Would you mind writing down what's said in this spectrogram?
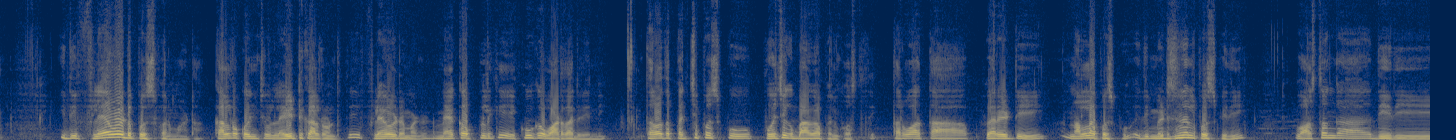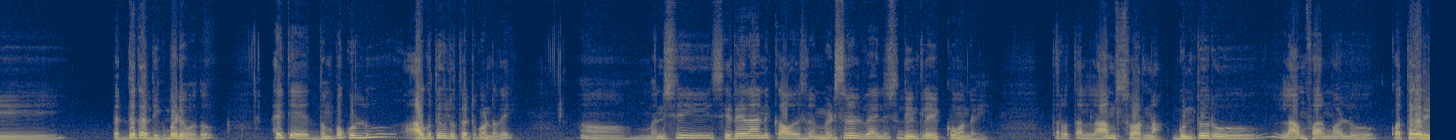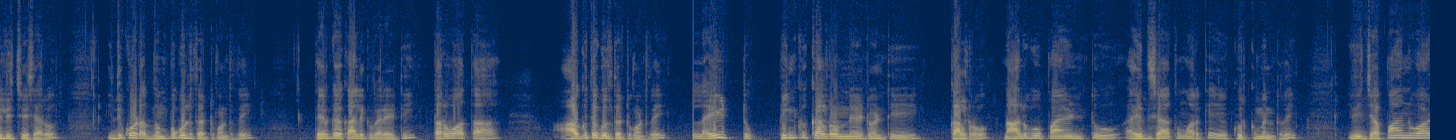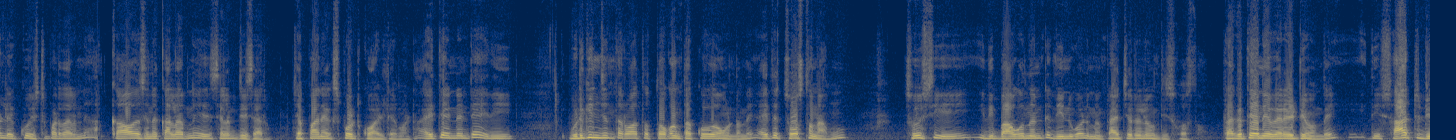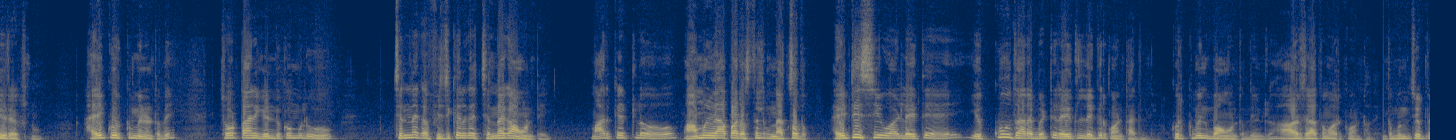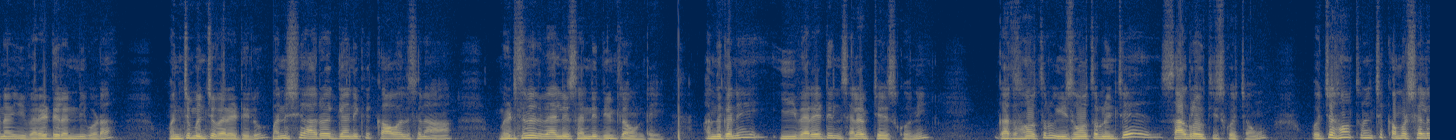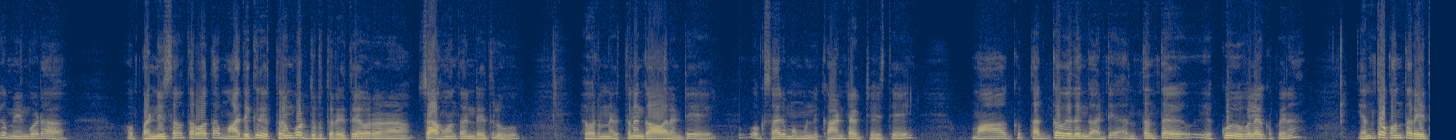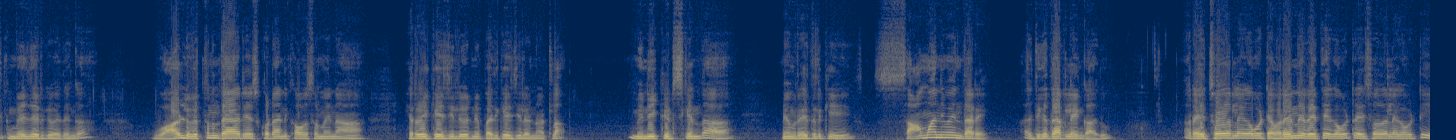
ఇది ఫ్లేవర్డ్ పసుపు అనమాట కలర్ కొంచెం లైట్ కలర్ ఉంటుంది. ఫ్లేవర్డ్ అనమాట మేకప్లకి ఎక్కువగా వాడతారు దీన్ని. తర్వాత పచ్చి పసుపు పూజకు బాగా పనికొస్తుంది. తర్వాత వెరైటీ నల్ల పసుపు ఇది మెడిసినల్ పసుపు ఇది. వాస్తవంగా ఇది పెద్దగా దిగుబడి అవ్వదు అయితే దుంపకుళ్ళు ఆకు తెగులు తట్టుకుంటుంది. మనిషి శరీరానికి కావాల్సిన మెడిసినల్ వాల్యూస్ దీంట్లో ఎక్కువ ఉన్నవి. తర్వాత లామ్ స్వర్ణ గుంటూరు లామ్ ఫార్మ్ వాళ్ళు కొత్తగా రిలీజ్ చేశారు. ఇది కూడా దుంపకుళ్ళు తట్టుకుంటుంది. దీర్ఘకాలిక వెరైటీ. తర్వాత ఆకు తెగులు తట్టుకుంటుంది. లైట్ పింక్ కలర్ ఉండేటువంటి కలరు నాలుగు పాయింట్ ఐదు శాతం వరకే కుర్కుమిన్ ఉంటుంది ఇది జపాన్ వాళ్ళు ఎక్కువ ఇష్టపడతారని కావాల్సిన కలర్ని సెలెక్ట్ చేశారు. జపాన్ ఎక్స్పోర్ట్ క్వాలిటీ అనమాట. అయితే ఏంటంటే ఇది ఉడికించిన తర్వాత తూకం తక్కువగా ఉంటుంది. అయితే చూస్తున్నాము. చూసి ఇది బాగుందంటే దీన్ని కూడా మేము ప్రాచుర్యంలోకి తీసుకొస్తాం. ప్రగతి అనే వెరైటీ ఉంది. ఇది షార్ట్ డ్యూరేషన్ హై కుర్కుమిన్ ఉంటుంది. చూడటానికి ఎండు కొమ్ములు చిన్నగా ఫిజికల్గా చిన్నగా ఉంటాయి. మార్కెట్లో మామూలు వ్యాపారస్తులకు నచ్చదు. ఐటీసీ వాళ్ళు అయితే ఎక్కువ ధర పెట్టి రైతుల దగ్గర కొంటారు ఇది కుర్కుమిన్ బాగుంటుంది దీంట్లో ఆరు శాతం వరకు ఉంటుంది. ఇంతకుముందు చెప్పిన ఈ వెరైటీలన్నీ కూడా మంచి మంచి వెరైటీలు. మనిషి ఆరోగ్యానికి కావాల్సిన మెడిసినల్ వాల్యూస్ అన్నీ దీంట్లో ఉంటాయి. అందుకని ఈ వెరైటీని సెలెక్ట్ చేసుకొని గత సంవత్సరం ఈ సంవత్సరం నుంచే సాగులోకి తీసుకొచ్చాము. వచ్చే సంవత్సరం నుంచి కమర్షియల్గా మేము కూడా పండిస్తాం. తర్వాత మా దగ్గర విత్తనం కూడా దొరుకుతారు రైతులు ఎవరైనా ఉత్సాహవంతమైన రైతులు ఎవరైనా విత్తనం కావాలంటే ఒకసారి మమ్మల్ని కాంటాక్ట్ చేస్తే మాకు తగ్గ విధంగా అంటే అంతంత ఎక్కువ ఇవ్వలేకపోయినా ఎంతో కొంత రైతుకి మేలు జరిగే విధంగా వాళ్ళు విత్తనం తయారు చేసుకోవడానికి అవసరమైన ఇరవై కేజీలు పది కేజీలు అట్లా మినీ కిట్స్ కింద మేము రైతులకి సామాన్యమైన ధరే అధిక ధరలేం కాదు. రైతు సోదరులే కాబట్టి ఎవరైనా రైతే కాబట్టి రైతు సోదరులే కాబట్టి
